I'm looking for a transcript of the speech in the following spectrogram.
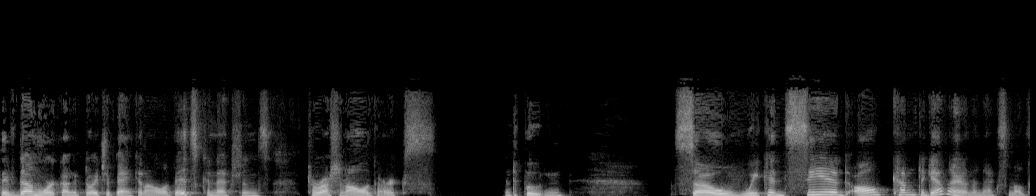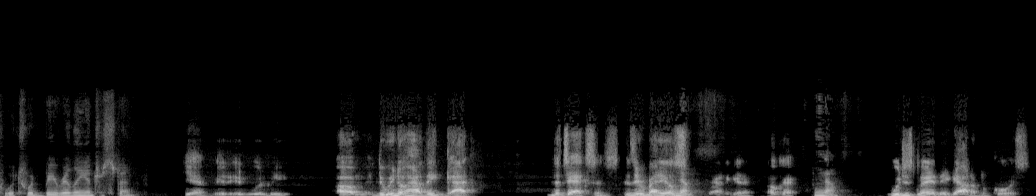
They've done work on Deutsche Bank and all of its connections to Russian oligarchs and to Putin. So we could see it all come together in the next month, which would be really interesting. Yeah, it, it would be. Um, do we know how they got the taxes? Because everybody else No. is trying to get it. Okay, No, we're just glad they got them, of course.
